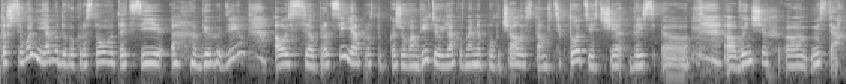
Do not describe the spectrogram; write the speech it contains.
Тож сьогодні я буду використовувати ці е, бігуді. А ось про ці я просто покажу вам відео, як в мене вийшло там в Тіктоці чи десь е, е, в інших е, місцях.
